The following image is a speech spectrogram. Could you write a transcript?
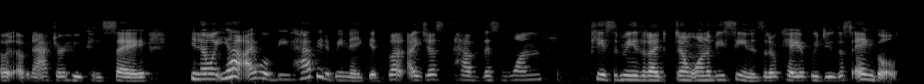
an actor who can say you know what? Yeah i will be happy to be naked but i just have this one piece of me that i don't want to be seen. Is it okay if we do this angle?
